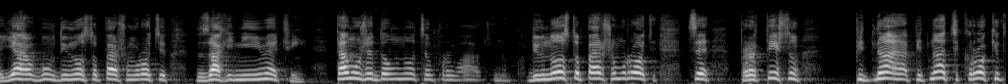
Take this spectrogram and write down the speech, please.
Я був в 91-му році в Західній Німеччині. Там уже давно це впроваджено. В 91-му році це практично 15 15 років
